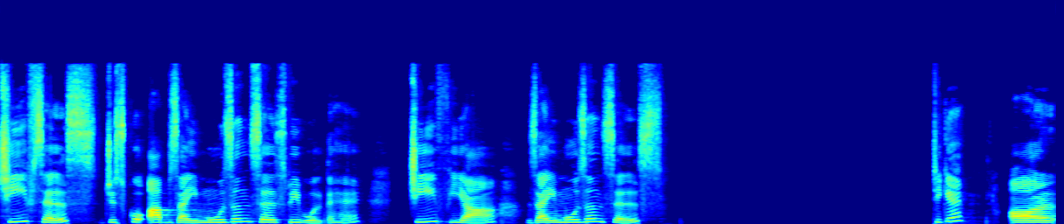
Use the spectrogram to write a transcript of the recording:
चीफ सेल्स, जिसको आप जाइमोजन सेल्स भी बोलते हैं। चीफ या जाइमोजन सेल्स। ठीक है? और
